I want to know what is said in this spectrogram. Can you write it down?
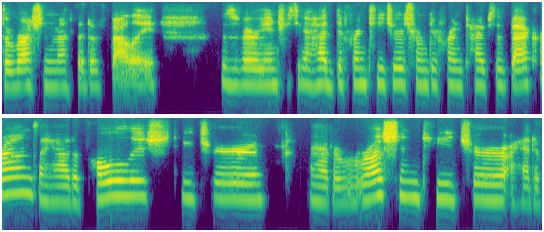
the Russian method of ballet. It was very interesting. I had different teachers from different types of backgrounds. I had a Polish teacher, I had a Russian teacher, I had a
